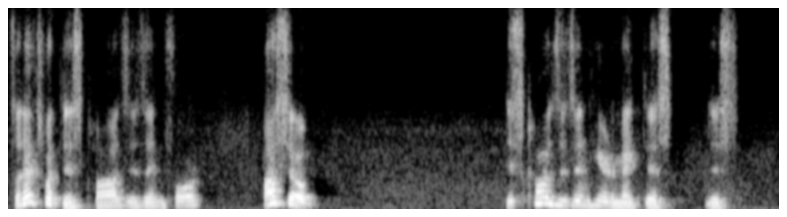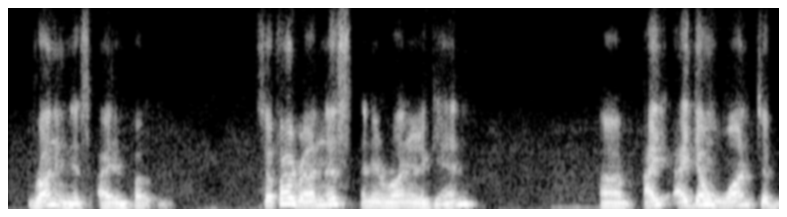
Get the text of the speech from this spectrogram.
So that's what this clause is in for. Also, this clause is in here to make this, this running this idempotent. So if I run this and then run it again, um, I, I don't want to,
